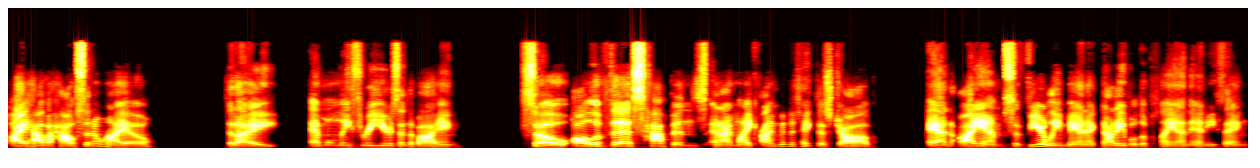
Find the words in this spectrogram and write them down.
I have a house in Ohio that I am only three years into buying. So all of this happens, and I'm like, I'm going to take this job. And I am severely manic, not able to plan anything.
